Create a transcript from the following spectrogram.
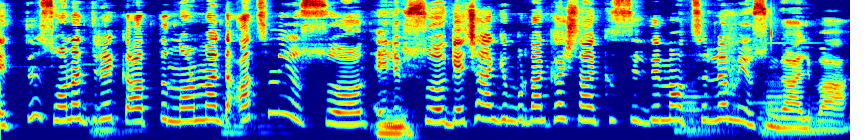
ettin sonra direkt attın. Normalde atmıyorsun. Elif Su geçen gün buradan kaç tane kız sildiğimi hatırlamıyorsun galiba.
